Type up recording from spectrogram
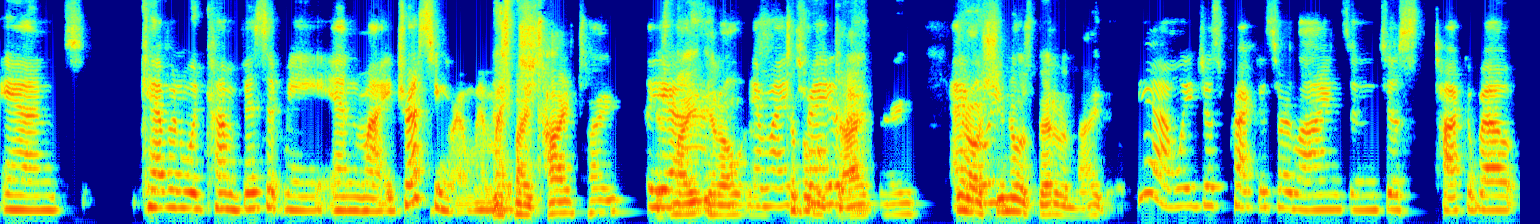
And Kevin would come visit me in my dressing room. In my, my tie tight? Is yeah, my, you know, in my typical trailer. guy thing. You and know, we, she knows better than I do. Yeah, we just practice our lines and just talk about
